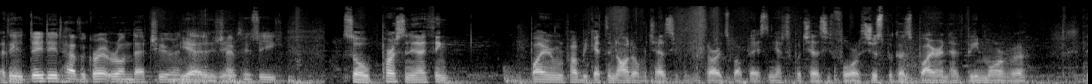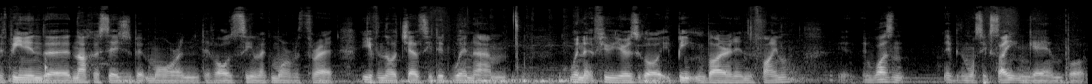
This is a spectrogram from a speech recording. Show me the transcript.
I think they, they did have a great run that year in yeah, the Champions did. League. So personally, I think Bayern will probably get the nod over Chelsea for the third spot place, and you have to put Chelsea fourth, just because Bayern have been more of a they've been in the knockout stages a bit more, and they've always seemed like more of a threat. Even though Chelsea did win um, win it a few years ago, beating Bayern in the final, it, wasn't maybe the most exciting game, but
